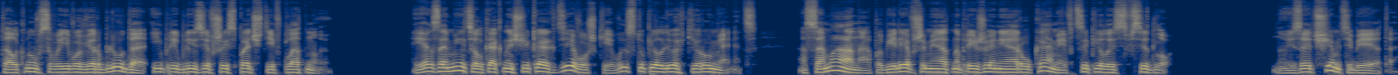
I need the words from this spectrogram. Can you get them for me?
толкнув своего верблюда и приблизившись почти вплотную. Я заметил, как на щеках девушки выступил легкий румянец, а сама она, побелевшими от напряжения руками, вцепилась в седло. «Ну и зачем тебе это?»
